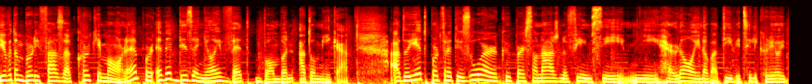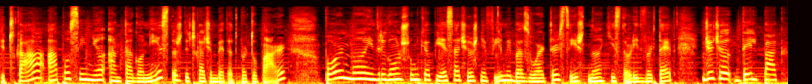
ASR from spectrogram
Jo vetëm bëri fazën kërkimore, por edhe dizenjoi vetë bombën atomike. A do jetë portretizuar ky personazh në film si një hero inovativ i cili krijoi diçka apo si një antagonist është diçka që mbetet për t'u parë, por më intrigon shumë kjo pjesa që është një film i bazuar tërësisht në histori të vërtetë, gjë që del pak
